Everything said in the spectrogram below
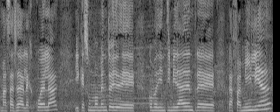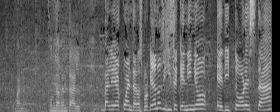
más allá de la escuela, y que es un momento de, como de intimidad entre la familia, bueno, fundamental. Valeria, cuéntanos, porque ya nos dijiste que Niño Editor está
